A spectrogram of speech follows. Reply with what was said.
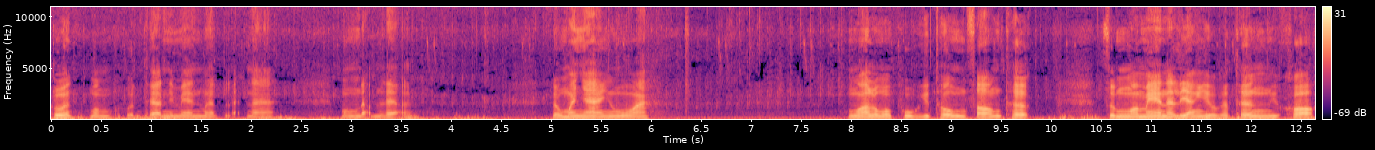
คุณมองคุณแท้นี่แม่นหมดแหละนะมองดำแล้ว ลงมาใหญ่งัวงัวลงมาผูกอยู่ทงสองเทิกซุมงัวแม่น่ะเลี้ยงอยู่กับเทิงอยู่คอก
